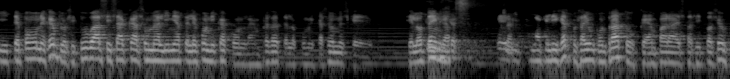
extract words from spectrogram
Y te pongo un ejemplo, si tú vas y sacas una línea telefónica con la empresa de telecomunicaciones que, que lo tenga, eh, la que elijas, pues hay un contrato que ampara esta situación.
